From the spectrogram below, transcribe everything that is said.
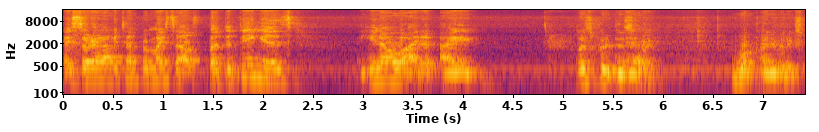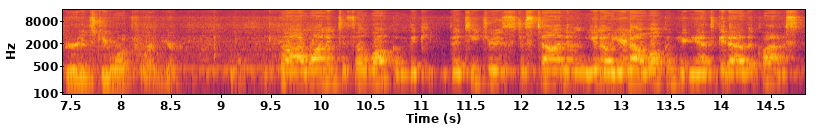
I sort of have a temper myself. But the thing is, you know, I, I Let's put it this Yeah. way. What kind of an experience do you want for him here? Well, I want him to feel welcome. The, the teacher is just telling him, you know, you're not welcome here. You have to get out of the class.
